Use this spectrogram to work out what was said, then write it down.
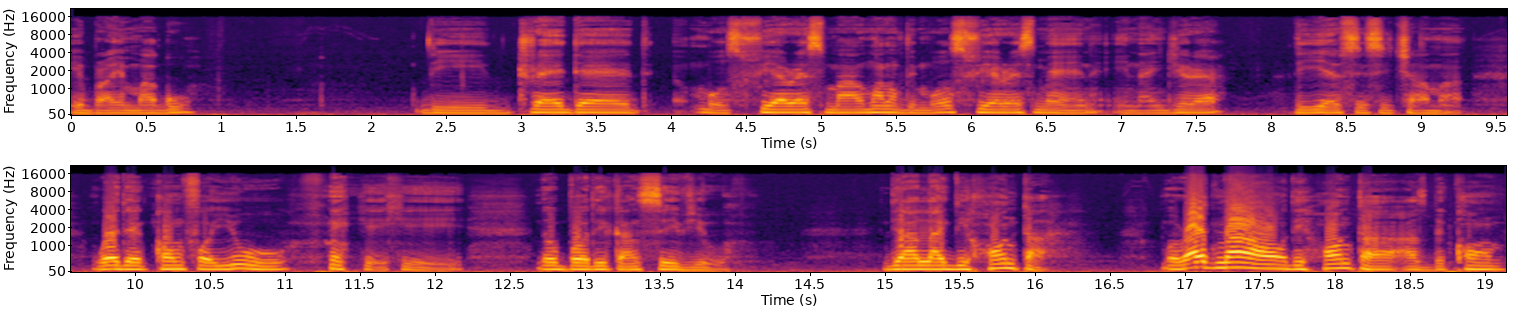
Ibrahim Magu? The dreaded, most fearless man, one of the most fearless men in Nigeria, the EFCC chairman. Where they come for you, nobody can save you. They are like the hunter. But right now, the hunter has become,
